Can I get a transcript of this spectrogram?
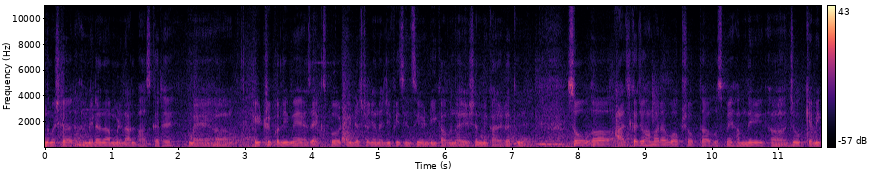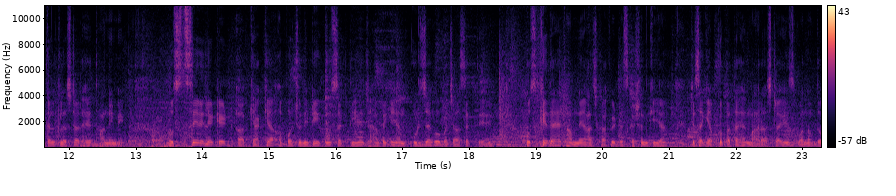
नमस्कार मेरा नाम मृणाल भास्कर है। मैं ए ट्रिपल ई में as a expert industrial energy efficiency and decarbonisation में कार्यरत हूँ। सो so, आज का जो हमारा वर्कशॉप था उसमें हमने अ, जो केमिकल क्लस्टर है थाने में उससे रिलेटेड क्या क्या अपॉर्चुनिटी हो सकती है जहाँ पे कि हम ऊर्जा को बचा सकते हैं उसके तहत हमने आज काफ़ी डिस्कशन किया। जैसा कि आपको पता है Maharashtra is one of the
